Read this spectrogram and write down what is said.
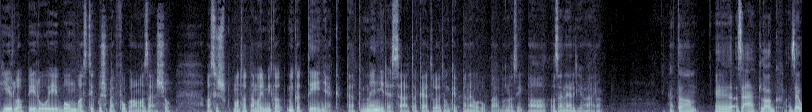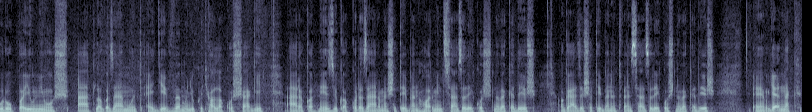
hírlapírói, bombasztikus megfogalmazások? Azt is mondhatnám, hogy mik a, mik a tények, tehát mennyire szálltak el tulajdonképpen Európában az, a, az energiaárak? Hát a, az átlag, az Európai Uniós átlag az elmúlt egy évben, mondjuk, hogyha a lakossági árakat nézzük, akkor az áram esetében 30%-os növekedés, a gáz esetében 50%-os növekedés. Ugye ennek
